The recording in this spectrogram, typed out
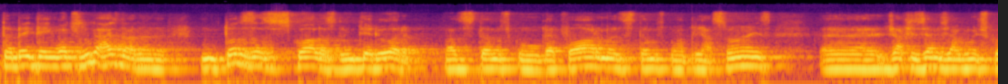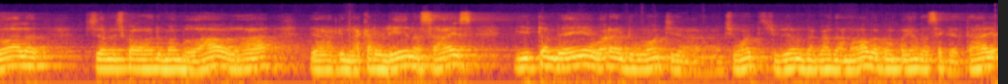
também tem em outros lugares, na, na, em todas as escolas do interior nós estamos com reformas, estamos com ampliações, é, já fizemos em alguma escola, fizemos a escola lá do Mambual, lá, na Carolina, Sais, e também agora ontem, anteontem estivemos na Guarda Nova acompanhando a secretária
